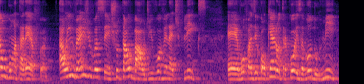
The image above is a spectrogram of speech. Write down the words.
alguma tarefa, ao invés de você chutar o balde e vou ver Netflix, é, vou fazer qualquer outra coisa, vou dormir,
